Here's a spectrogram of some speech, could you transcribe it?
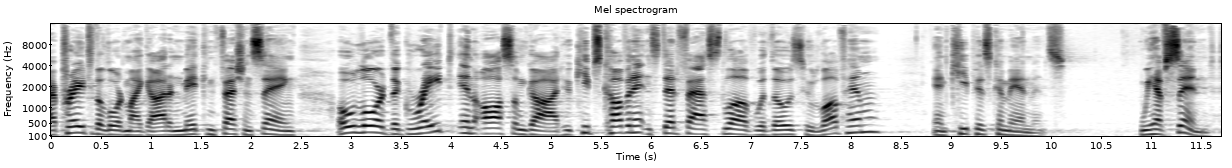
I prayed to the Lord my God and made confession, saying, O Lord, the great and awesome God, who keeps covenant and steadfast love with those who love him and keep his commandments. We have sinned,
